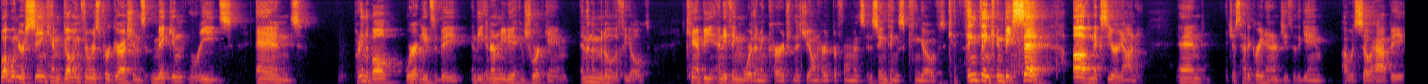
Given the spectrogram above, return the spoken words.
But when you're seeing him going through his progressions, making reads, and putting the ball where it needs to be in the intermediate and short game and in the middle of the field, can't be anything more than encouraged from this Jalen Hurts performance. And the same things can go, same thing can be said of Nick Sirianni. And it just had a great energy through the game. I was so happy.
